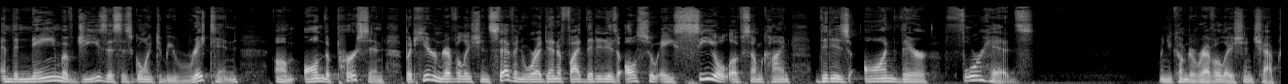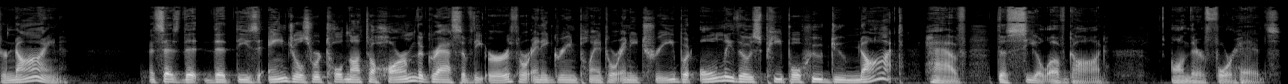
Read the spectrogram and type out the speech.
and the name of Jesus is going to be written um, on the person, but here in Revelation 7, we're identified that it is also a seal of some kind that is on their foreheads. When you come to Revelation chapter 9, it says that, that these angels were told not to harm the grass of the earth or any green plant or any tree, but only those people who do not have the seal of God on their foreheads.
